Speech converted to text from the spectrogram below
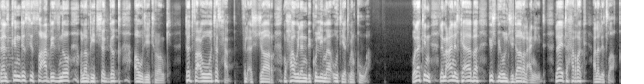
بالكندسي صعب إذنه ولم بيتشقق أو ديترونك تدفع وتسحب في الأشجار محاولا بكل ما أوتيت من قوة. ولكن لمعان الكآبة يشبه الجدار العنيد لا يتحرك على الإطلاق.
